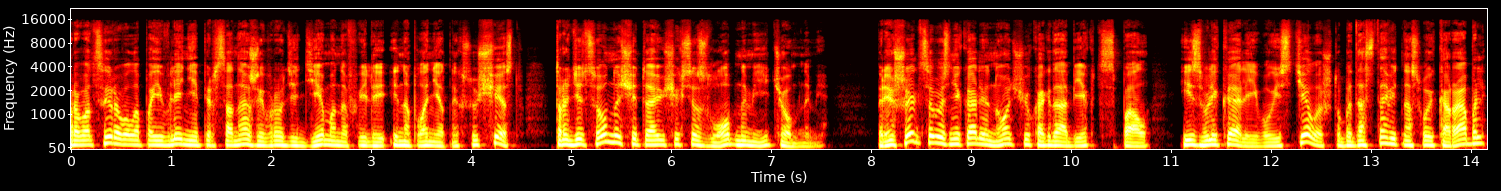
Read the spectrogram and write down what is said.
провоцировало появление персонажей вроде демонов или инопланетных существ, традиционно считающихся злобными и темными. Пришельцы возникали ночью, когда объект спал, и извлекали его из тела, чтобы доставить на свой корабль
